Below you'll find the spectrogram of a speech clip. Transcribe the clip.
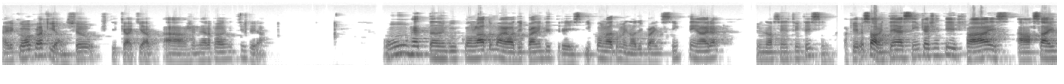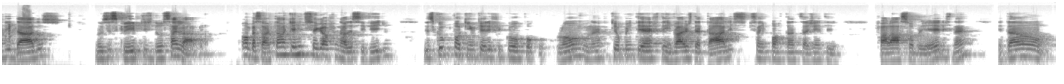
Aí ele colocou aqui, ó. Deixa eu esticar aqui a, a janela para a gente ver. Ó. Um retângulo com lado maior de 43 e com lado menor de 45 tem área 1935. Ok, pessoal? Então é assim que a gente faz a saída de dados nos scripts do Scilab. Bom, pessoal, então aqui a gente chega ao final desse vídeo. Desculpa um pouquinho que ele ficou um pouco longo, né? Porque o printf tem vários detalhes que são importantes a gente falar sobre eles, né? Então,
